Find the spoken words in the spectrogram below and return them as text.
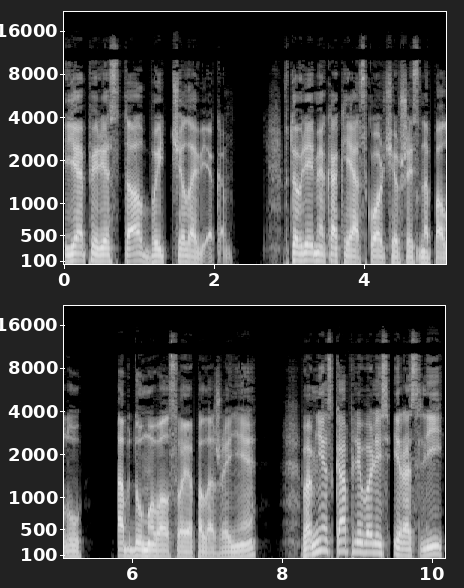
Я перестал быть человеком в то время как я, скорчившись на полу, обдумывал свое положение, во мне скапливались и росли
